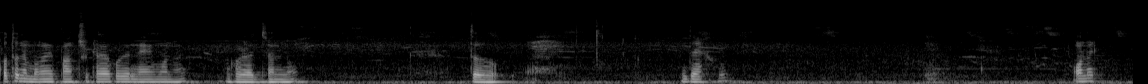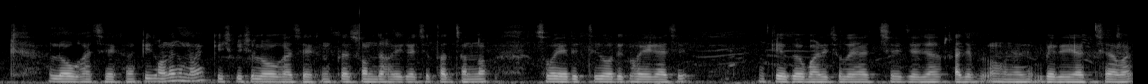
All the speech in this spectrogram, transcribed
কত নেয় মনে হয়? পাঁচশো টাকা করে নেয় মনে হয় ঘোরার জন্য। তো দেখো। অনেক লোক আছে এখানে। কিছু অনেক নয়, কিছু কিছু লোক আছে এখানে। প্রায় সন্ধ্যা হয়ে গেছে, তার জন্য সবাই এদিক থেকে ওদিক হয়ে গেছে। কেউ কেউ বাড়ি চলে যাচ্ছে, যে যার কাজে মানে বেরিয়ে যাচ্ছে আবার।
